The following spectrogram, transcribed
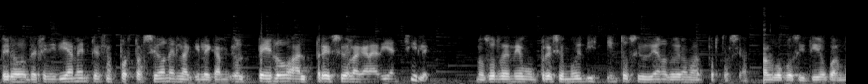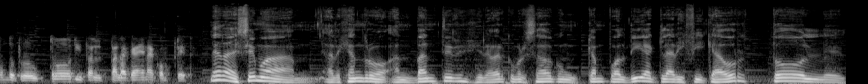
pero definitivamente esa exportación es la que le cambió el pelo al precio de la ganadería en Chile. Nosotros tendríamos un precio muy distinto si hoy día no tuviéramos exportación. Algo positivo para el mundo productor y para, la cadena completa. Le agradecemos a Alejandro Anbanter el haber conversado con Campo al Día, clarificador, todo el,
